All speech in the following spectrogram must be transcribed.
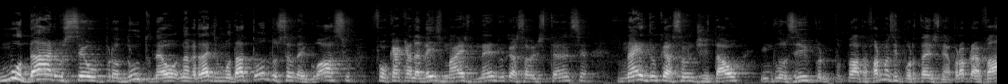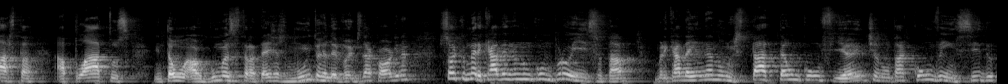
mudar o seu produto, né? ou na verdade mudar todo o seu negócio, focar cada vez mais na educação à distância, na educação digital, inclusive por plataformas importantes, né? a própria Vasta, a Platos, então algumas estratégias muito relevantes da Cogna, só que o mercado ainda não comprou isso, tá? O mercado ainda não está tão confiante, não está convencido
